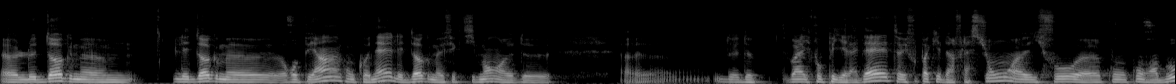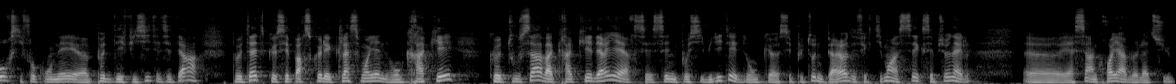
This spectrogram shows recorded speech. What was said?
les dogmes européens qu'on connaît, les dogmes effectivement de, voilà, il faut payer la dette, il faut pas qu'il y ait d'inflation, euh, il faut euh, qu'on rembourse, il faut qu'on ait euh, peu de déficit, etc. Peut-être que c'est parce que les classes moyennes vont craquer que tout ça va craquer derrière. C'est une possibilité. Donc c'est plutôt une période effectivement assez exceptionnelle et assez incroyable là-dessus.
